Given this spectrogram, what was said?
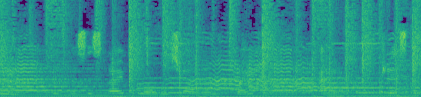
yet, then subscribe to our channel right now and press the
